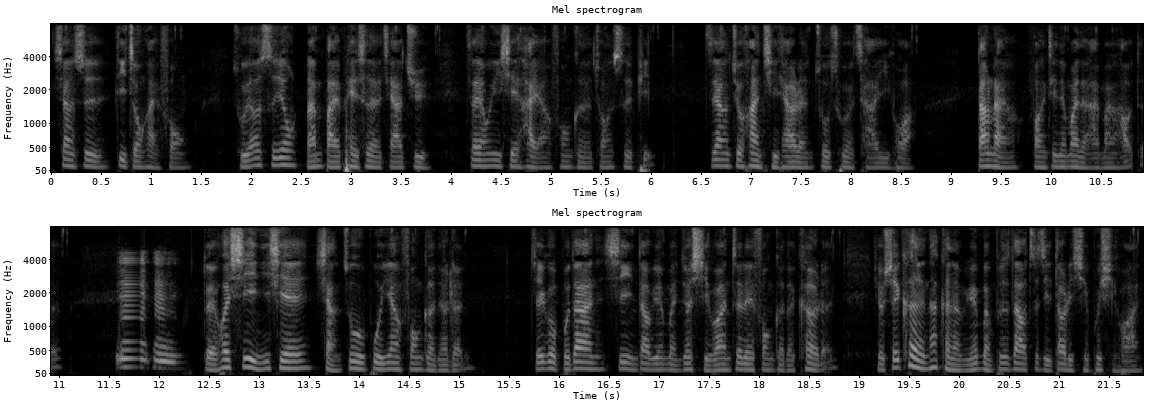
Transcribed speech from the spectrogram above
像是地中海风，主要是用蓝白配色的家具，再用一些海洋风格的装饰品，这样就和其他人做出了差异化。当然，房间就卖的还蛮好的。嗯嗯，对，会吸引一些想住不一样风格的人。结果不但吸引到原本就喜欢这类风格的客人。有些客人他可能原本不知道自己到底喜不喜欢，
